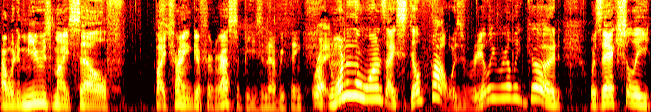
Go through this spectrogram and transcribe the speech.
I would amuse myself by trying different recipes and everything. Right. And one of the ones I still thought was really, really good was actually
